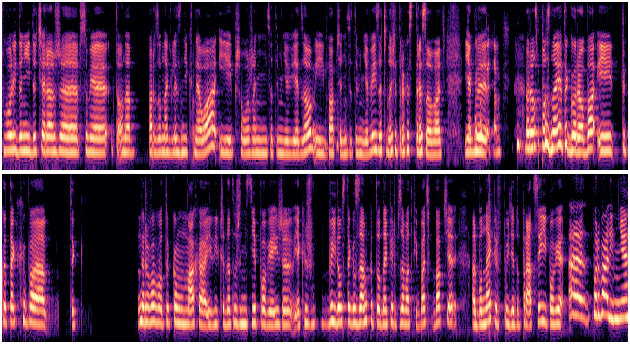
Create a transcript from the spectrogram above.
powoli do niej dociera, że w sumie to ona bardzo nagle zniknęła i jej przełożeni nic o tym nie wiedzą i babcia nic o tym nie wie i zaczyna się trochę stresować. I jakby pytam. rozpoznaje tego roba i tylko tak chyba tak nerwowo tylko mu macha i liczy na to, że nic nie powie i że jak już wyjdą z tego zamku, to najpierw załatwi bać- babcię albo najpierw pójdzie do pracy i powie e, porwali mnie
